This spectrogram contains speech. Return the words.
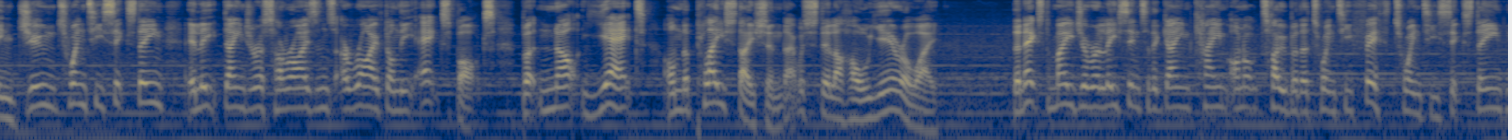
In June 2016 Elite Dangerous Horizons arrived on the Xbox but not yet on the PlayStation. That was still a whole year away. The next major release into the game came on October the 25th 2016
